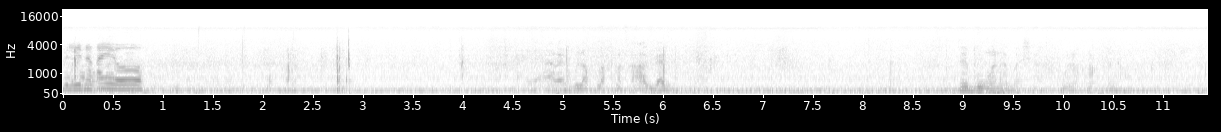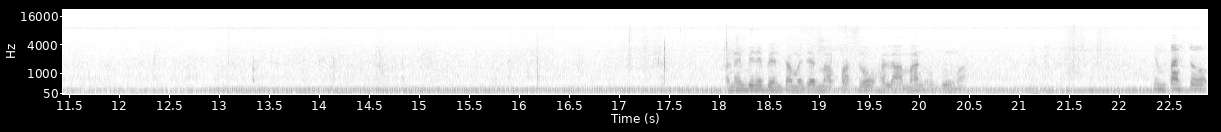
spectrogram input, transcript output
Bili na kayo. Ayan, may bulaklak na kaagad. May bunga na ba siya? Bulaklak pa lang. Ano yung binibenta mo dyan, ma? Paso, halaman o bunga? Yung paso,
